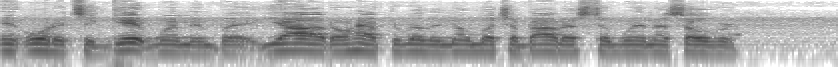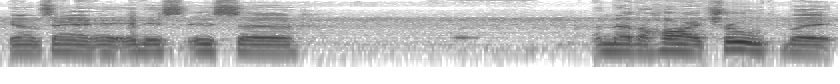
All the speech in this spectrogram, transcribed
in order to get women, but y'all don't have to really know much about us to win us over. You know what I'm saying? It, it's it's uh, another hard truth, but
